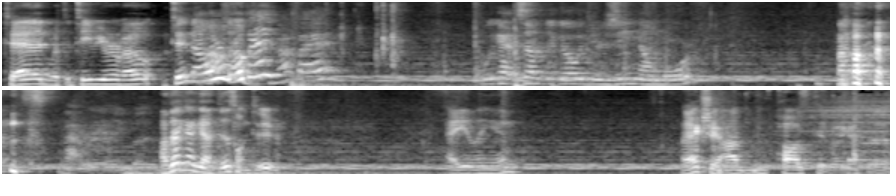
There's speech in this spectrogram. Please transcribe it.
Ted with the TV remote. Ten dollars. Okay. Not bad. We got something to go with your xenomorph. I Not really, but think I got this one too. Alien. Actually, I'm positive I got that.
